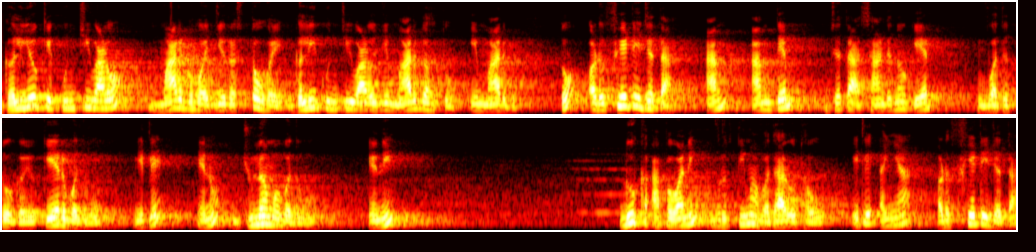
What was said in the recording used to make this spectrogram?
ગલીઓ કે કુંચીવાળો માર્ગ હોય, જે રસ્તો હોય, ગલી કુંચીવાળો જે માર્ગ હતો, એ માર્ગ તો અડફેટે જતા, આમ આમ તેમ જતા સાંડનો કેર વધતો ગયો. કેર વધવો એટલે એનો જુલમ વધવો. એની દુઃખ આપવાની વૃત્તિમાં વધારો થવો. એટલે અહીંયા અડફેટે જતા.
